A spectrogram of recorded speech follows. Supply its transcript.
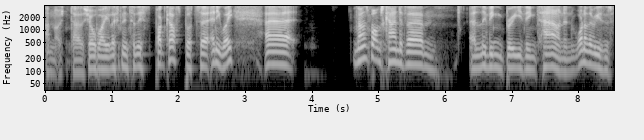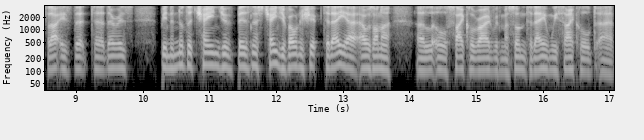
I'm not entirely sure why you're listening to this podcast. But uh, anyway, uh, Ramsbottom's kind of um, a living, breathing town. And one of the reasons for that is that uh, there has been another change of business, change of ownership today. Uh, I was on a, a, little cycle ride with my son today, and we cycled uh,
